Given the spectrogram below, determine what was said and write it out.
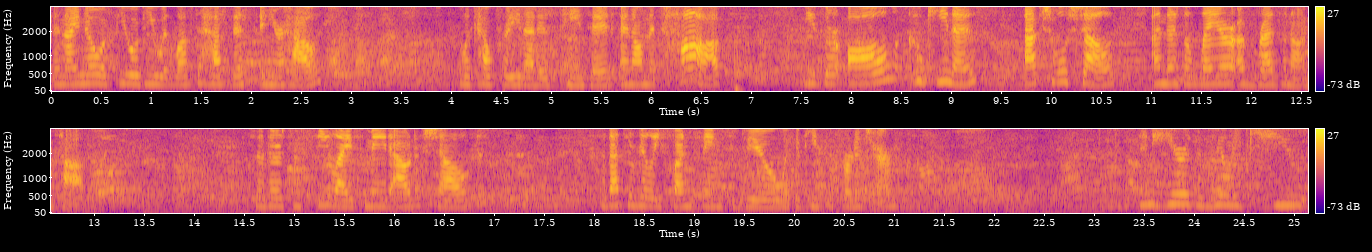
And I know a few of you would love to have this in your house. Look how pretty that is painted. And on the top, these are all coquinas, actual shells and there's a layer of resin on top. So there's some sea life made out of shells. So that's a really fun thing to do with a piece of furniture. And here's a really cute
